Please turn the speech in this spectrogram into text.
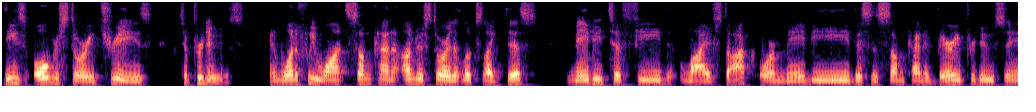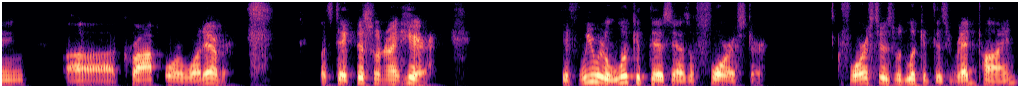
these overstory trees to produce? And what if we want some kind of understory that looks like this, maybe to feed livestock, or maybe this is some kind of berry producing uh, crop or whatever? Let's take this one right here. If we were to look at this as a forester, foresters would look at this red pine.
